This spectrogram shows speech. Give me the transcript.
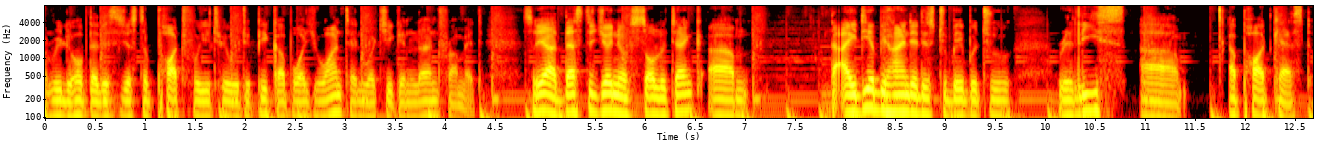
really hope that this is just a pot for you to be able to pick up what you want and what you can learn from it. So yeah, that's the journey of Solo Tank. Um, the idea behind it is to be able to release uh, a podcast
